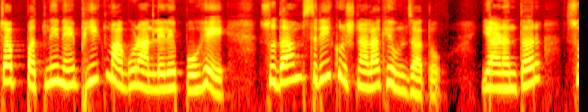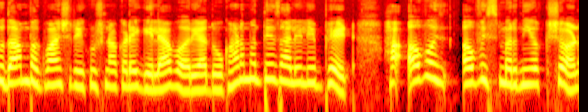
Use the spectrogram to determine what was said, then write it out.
च्या पत्नीने भीक मागून आणलेले पोहे सुदाम श्रीकृष्णाला घेऊन जातो. यानंतर सुदाम भगवान श्रीकृष्णाकडे गेल्यावर या दोघांमध्ये झालेली भेट हा अव अविस्मरणीय क्षण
